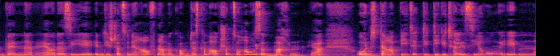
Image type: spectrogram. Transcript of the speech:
wenn er oder sie in die stationäre Aufnahme kommt? Das kann man auch schon zu Hause machen, ja. Und da bietet die Digitalisierung eben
